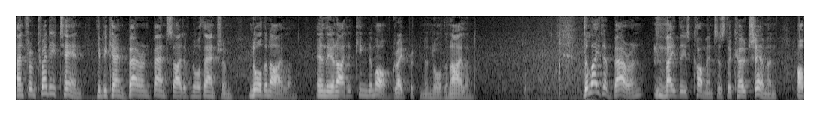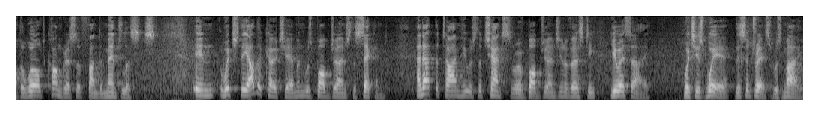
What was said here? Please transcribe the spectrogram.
And from 2010, he became Baron Bannside of North Antrim, Northern Ireland, in the United Kingdom of Great Britain and Northern Ireland. The later Baron made these comments as the co chairman of the World Congress of Fundamentalists, in which the other co chairman was Bob Jones II, and at the time he was the Chancellor of Bob Jones University, USA, which is where this address was made.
